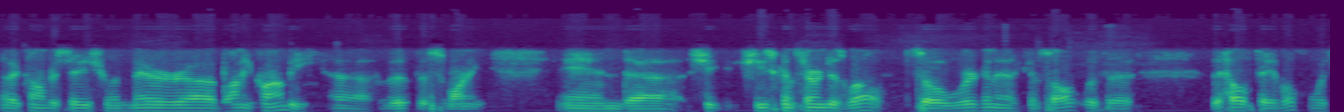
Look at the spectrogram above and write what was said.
had a conversation with Mayor uh, Bonnie Crombie uh, this morning, and uh, she she's concerned as well. So we're going to consult with the the health table, which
